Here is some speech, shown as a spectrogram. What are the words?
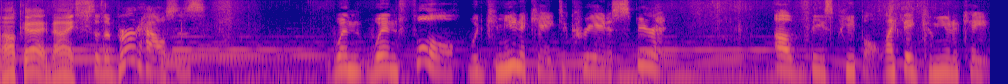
Okay, nice. So the birdhouses, when when full, would communicate to create a spirit of these people, like they'd communicate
